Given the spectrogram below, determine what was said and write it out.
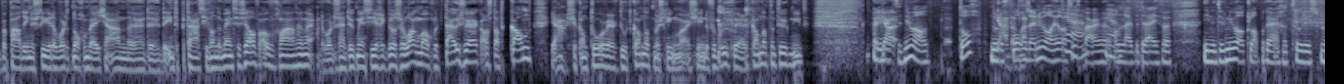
bepaalde industrieën, daar wordt het nog een beetje aan de, de, de interpretatie interpretatie van de mensen zelf overgelaten. Nou, ja, er worden zijn natuurlijk mensen die zeggen: ik wil zo lang mogelijk thuiswerken als dat kan. Ja, als je kantoorwerk doet, kan dat misschien, maar als je in de fabriek werkt, kan dat natuurlijk niet. Maar je Ja, merkt het nu al, toch? De Ja, gevolgen dat zijn nu al heel erg zichtbaar. ja. Allerlei bedrijven die natuurlijk nu al klappen krijgen. Toerisme.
